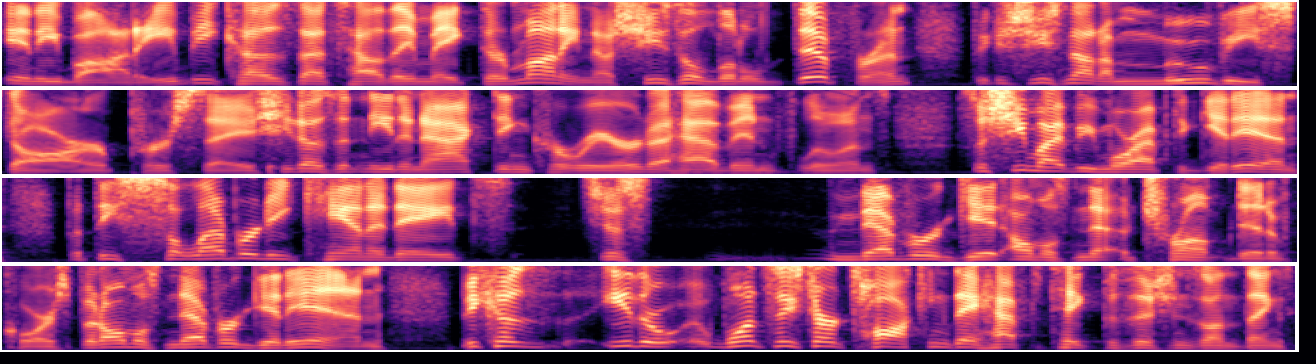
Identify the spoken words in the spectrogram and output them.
anybody because that's how they make their money. Now, she's a little different because she's not a movie star per se. She doesn't need an acting career to have influence. So she might be more apt to get in. But these celebrity candidates just never get almost ne- Trump did, of course, but almost never get in because either once they start talking, they have to take positions on things,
